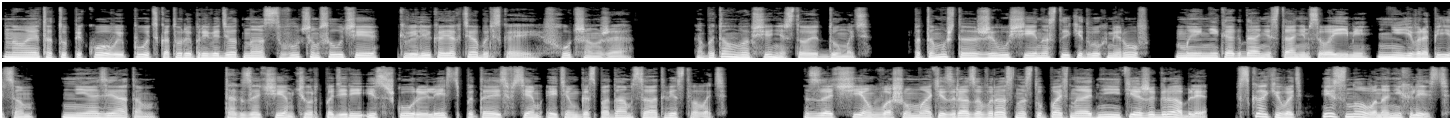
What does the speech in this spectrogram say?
Но это тупиковый путь, который приведет нас, в лучшем случае, к Великой Октябрьской, в худшем же. Об этом вообще не стоит думать, потому что живущие на стыке двух миров мы никогда не станем своими ни европейцам, ни азиатам. Так зачем, черт подери, из шкуры лезть, пытаясь всем этим господам соответствовать? Зачем, вашу мать, из раза в раз наступать на одни и те же грабли, вскакивать и снова на них лезть?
